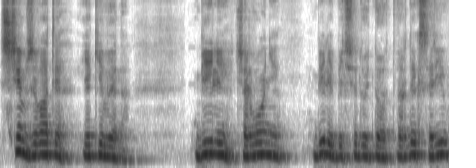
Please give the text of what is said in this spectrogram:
з чим вживати які вина. Білі, червоні, білі більше йдуть до твердих сирів,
